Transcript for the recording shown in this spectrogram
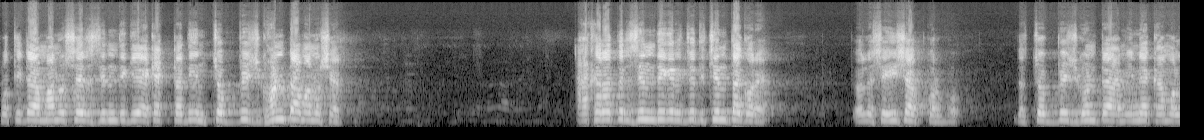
প্রতিটা মানুষের জিন্দিগি এক একটা দিন চব্বিশ ঘণ্টা মানুষের। আখারাতের জিন্দিগির যদি চিন্তা করে, তাহলে সে হিসাব করব যে চব্বিশ ঘণ্টা আমি নেক আমল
